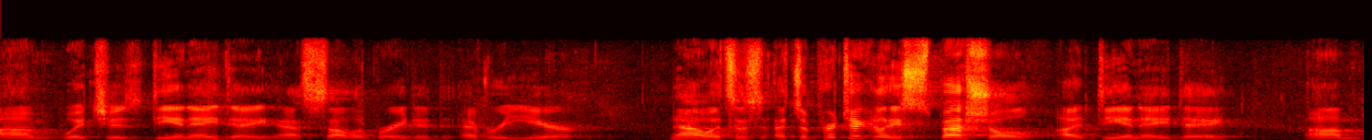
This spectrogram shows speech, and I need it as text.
um, which is DNA Day, as celebrated every year. Now, it's a, it's a particularly special uh, DNA Day, um,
